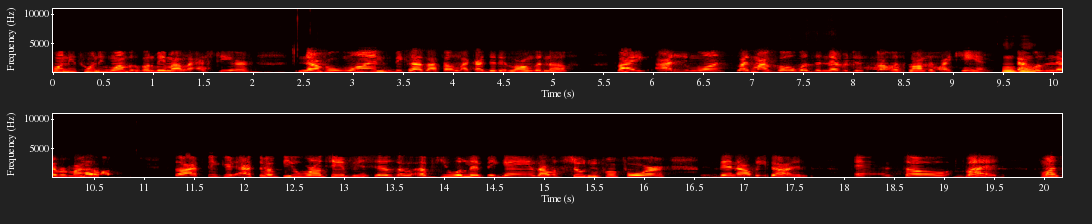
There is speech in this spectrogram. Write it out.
2021 was going to be my last year. Number one, because I felt like I did it long enough. Like I didn't want, like my goal was to never just throw as long as I can. Mm-hmm. That was never my goal. So I figured after a few world championships, a, a few Olympic games, I was shooting for four, then I'll be done. And so, but once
